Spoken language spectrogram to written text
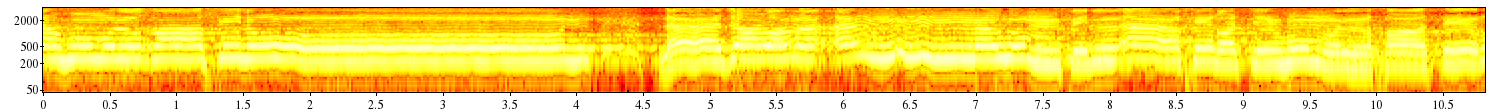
هم الغافلون. لا جرم أنهم في الآخرة هم الخاسرون.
